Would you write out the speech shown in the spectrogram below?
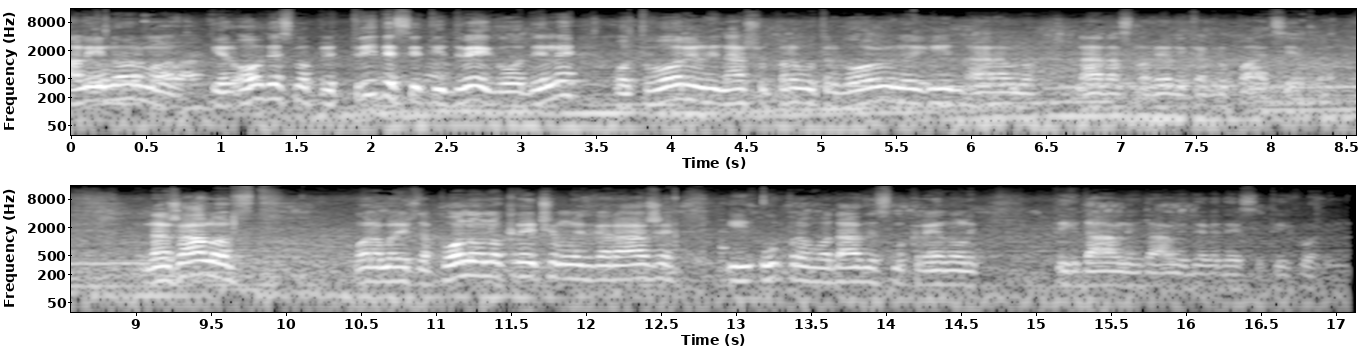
ali i normalno, jer ovdje smo pred 32 godine otvorili našu prvu trgovinu i naravno narasla velika grupacija. Nažalost, moramo reći da ponovno krećemo iz garaže i upravo odavde smo krenuli tih davnih, davnih 90. godina.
